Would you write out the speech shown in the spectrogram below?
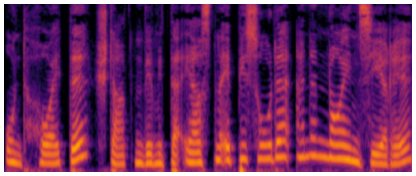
Und heute starten wir mit der ersten Episode einer neuen Serie,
